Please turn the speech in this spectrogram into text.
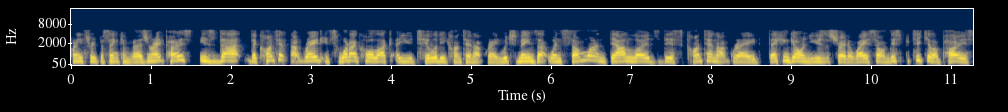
23% conversion rate post, is that the content upgrade, it's what I call like a utility content upgrade, which means that when someone downloads this content upgrade, they can go and use it straight away. So on this particular post,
